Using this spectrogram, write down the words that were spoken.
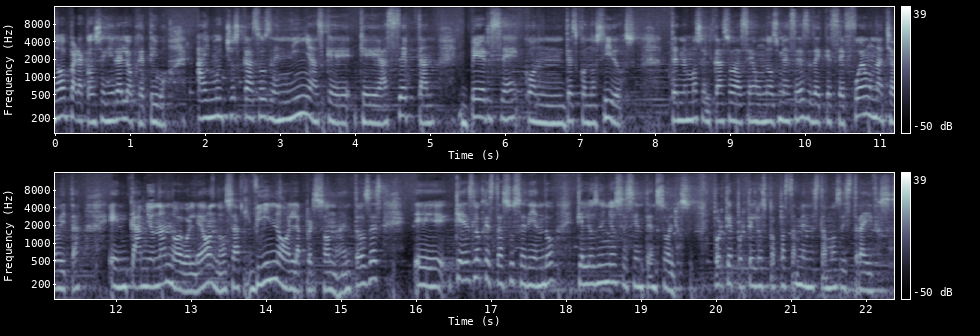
¿No? Para conseguir el objetivo. Hay muchos casos de niñas que, que, aceptan verse con desconocidos. Tenemos el caso hace unos meses de que se fue una chavita en camión a Nuevo León, o sea, vino la persona. Entonces, eh, ¿qué es lo que está sucediendo? Que los niños se sienten solos. ¿Por qué? Porque los papás también estamos distraídos.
